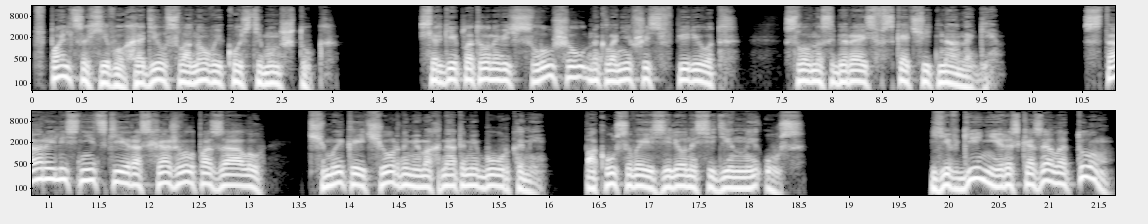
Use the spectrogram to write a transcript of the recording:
В пальцах его ходил слоновый кости мундштук. Сергей Платонович слушал, наклонившись вперед, словно собираясь вскочить на ноги. Старый Лесницкий расхаживал по залу, чмыкая черными мохнатыми бурками, покусывая зелено-сединный ус. Евгений рассказал о том,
